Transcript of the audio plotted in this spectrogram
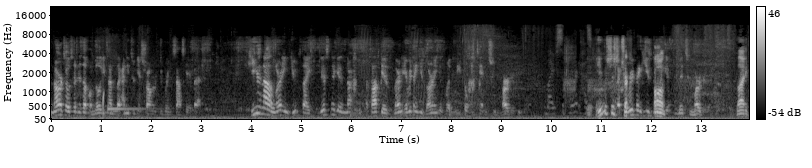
Naruto said this up a million times. Like, I need to get stronger to bring Sasuke back. He's not learning jutsu. Like this nigga, Sasuke is learning everything he's learning is with lethal intent to murder people. Life support has He was just Like tra- everything he's doing Um, is meant to murder. like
